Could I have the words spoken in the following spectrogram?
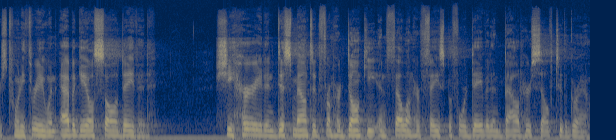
Verse 23 When Abigail saw David, she hurried and dismounted from her donkey and fell on her face before David and bowed herself to the ground.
